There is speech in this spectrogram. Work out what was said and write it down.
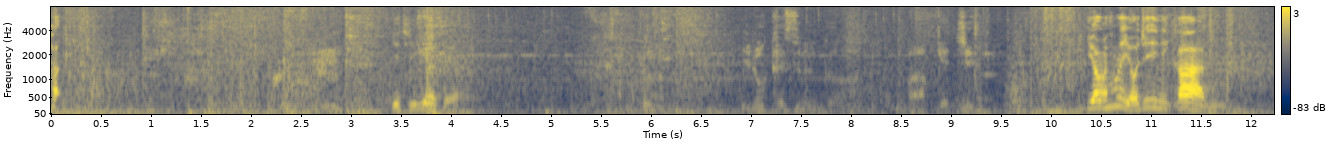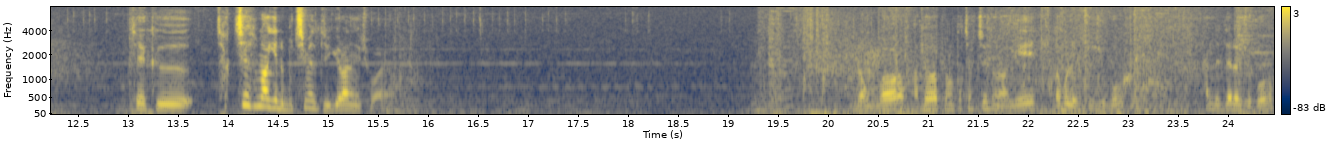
파... 얘 딜겨도 돼요. 맞겠지? 이왕이면 상당히 여진이니까 제 그 착취 소나기를 묻히면서 딜교하는 게 좋아요. 이런 거 가서 평타 착취 소나기 W 붙여주고 한 대 때려주고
